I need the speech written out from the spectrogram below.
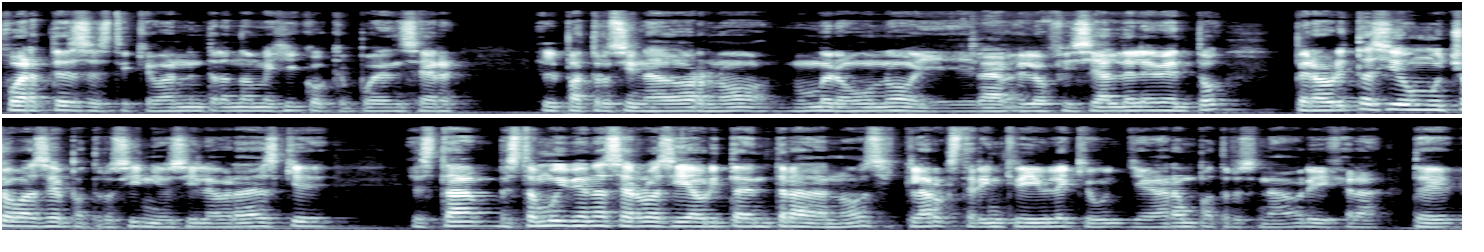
fuertes, este, que van entrando a México, que pueden ser el patrocinador, ¿no? Número uno y el, oficial del evento. Pero ahorita ha sido mucho a base de patrocinios. Y la verdad es que Está, está muy bien hacerlo así ahorita de entrada, ¿no? Sí, claro que estaría increíble que llegara un patrocinador y dijera, te,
